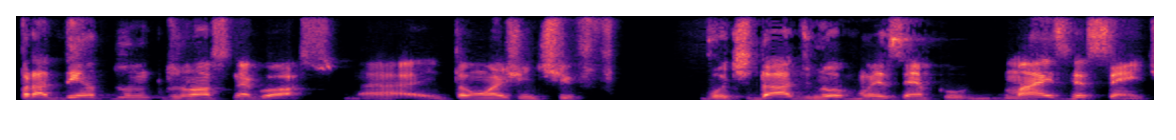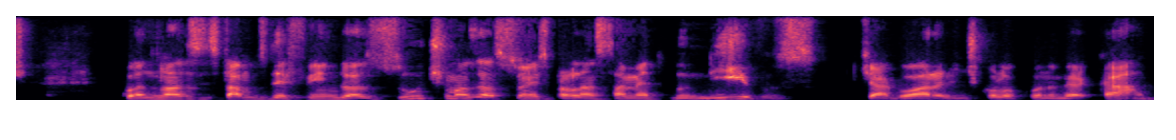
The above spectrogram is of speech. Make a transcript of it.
para dentro do, do, nosso negócio. Uh, então, a gente, vou te dar de novo um exemplo mais recente. Quando nós estávamos definindo as últimas ações para lançamento do Nivus, que agora a gente colocou no mercado,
